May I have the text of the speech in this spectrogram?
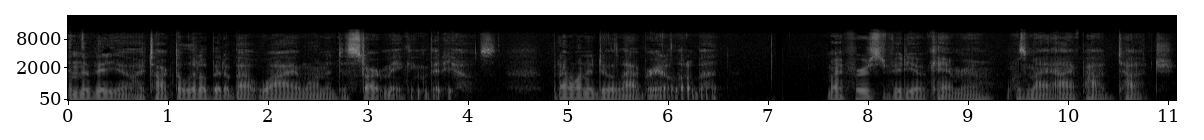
In the video, I talked a little bit about why I wanted to start making videos, but I wanted to elaborate a little bit. My first video camera was my iPod Touch,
